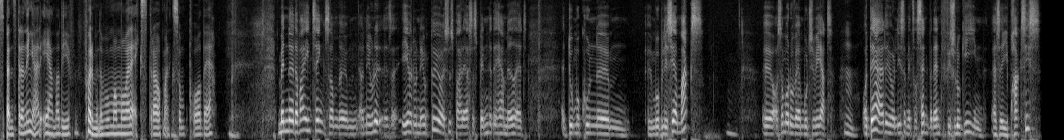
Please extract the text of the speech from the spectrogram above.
spensttrening er en av de formene hvor man må være ekstra oppmerksom på det. Men uh, der var en ting, som uh, nevne, altså Eva, du nævnte jo, og jeg synes bare, det er så spennende, det her med, at, at du må kunne øh, øh, mobilisere maks. Uh, og så må du være motivert. Mm. Og der er det jo liksom interessant, hvordan fysiologien, altså i praksis,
